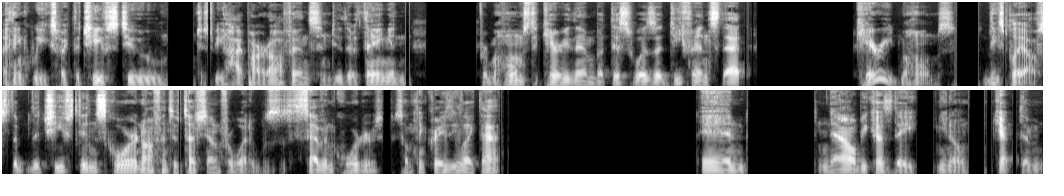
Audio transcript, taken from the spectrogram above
I think we expect the Chiefs to just be high powered offense and do their thing. And for Mahomes to carry them, but this was a defense that carried Mahomes these playoffs. The the Chiefs didn't score an offensive touchdown for what it was seven quarters, something crazy like that. And now because they, you know, kept them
